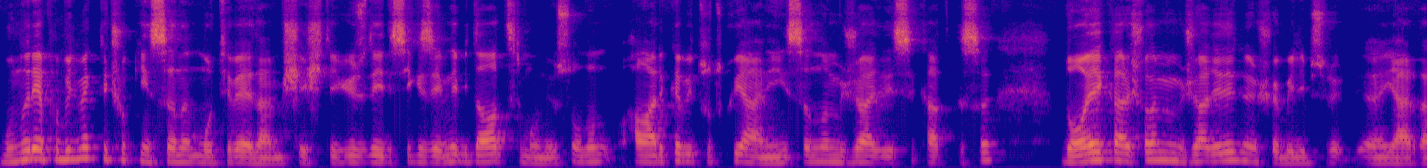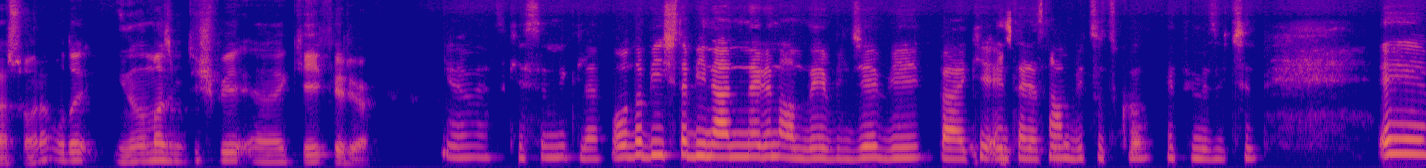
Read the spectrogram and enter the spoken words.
bunları yapabilmek de çok insanı motive eden bir şey. İşte %7-8 evinde bir dağa tırmanıyorsun. Onun harika bir tutku yani. insanın o mücadelesi, katkısı doğaya karşı olan bir mücadeleye dönüşüyor belli bir süre e, yerden sonra. O da inanılmaz müthiş bir e, keyif veriyor. Evet kesinlikle. O da bir işte binenlerin anlayabileceği bir belki kesinlikle. enteresan bir tutku hepimiz için. Ee,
